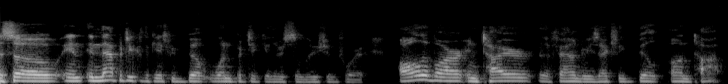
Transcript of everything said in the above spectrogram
so in in that particular case, we built one particular solution for it. All of our entire uh, foundry is actually built on top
